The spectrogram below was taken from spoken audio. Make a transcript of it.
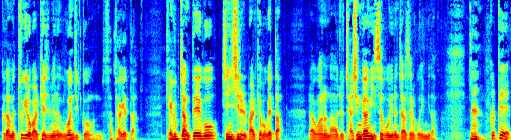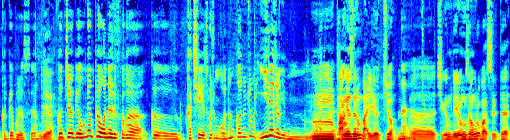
그다음에 투기로 밝혀지면 의원직도 사퇴하겠다. 계급장 떼고 진실을 밝혀보겠다라고 하는 아주 자신감이 있어 보이는 자세로 보입니다. 네, 그렇게 그렇게 보셨어요. 예. 그 저기 홍영표 원내대표가 그 같이 서준 거는 그거는 좀 이례적인 음, 당에서는 말렸죠. 네. 에, 지금 내용상으로 봤을 때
